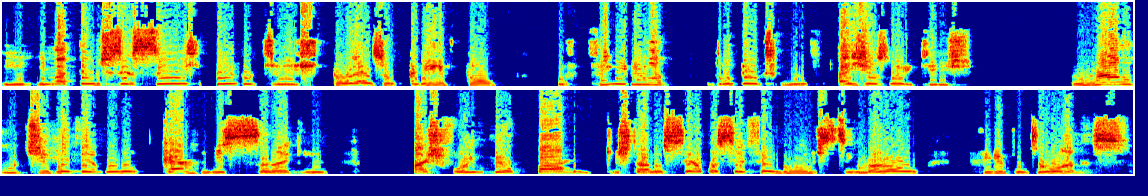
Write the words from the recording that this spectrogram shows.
em, em Mateus 16, Pedro diz: Tu és o Cristo, o Filho do Deus vivo. Aí Jesus diz: não te revelou carne e sangue, mas foi o meu Pai que está no céu. Você é feliz, Simão, filho de Jonas.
